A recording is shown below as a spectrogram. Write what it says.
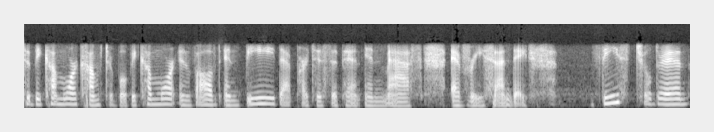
to become more comfortable, become more involved, and be that participant in Mass every Sunday. These children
